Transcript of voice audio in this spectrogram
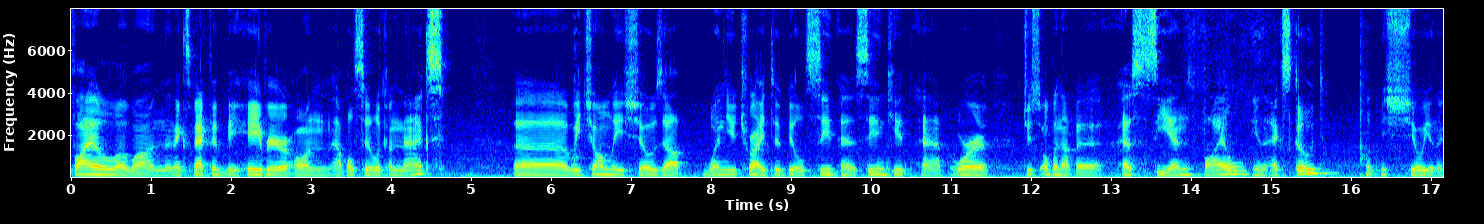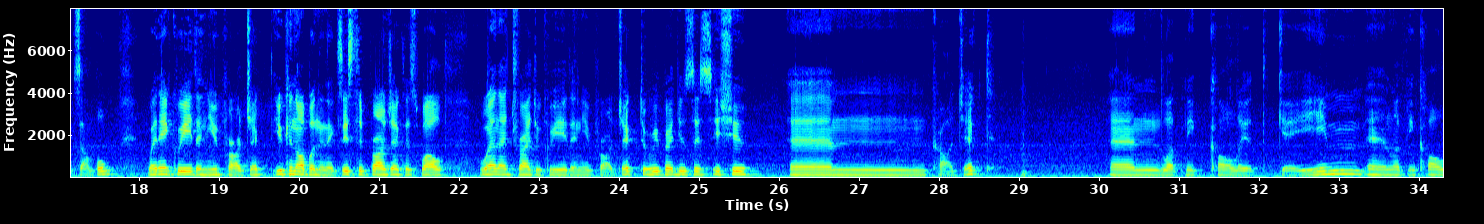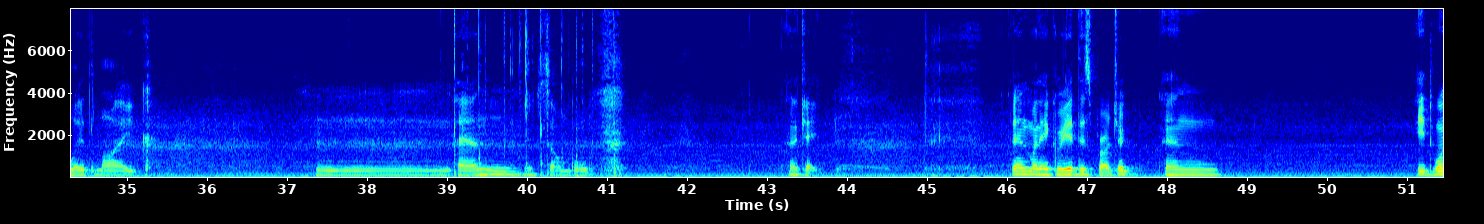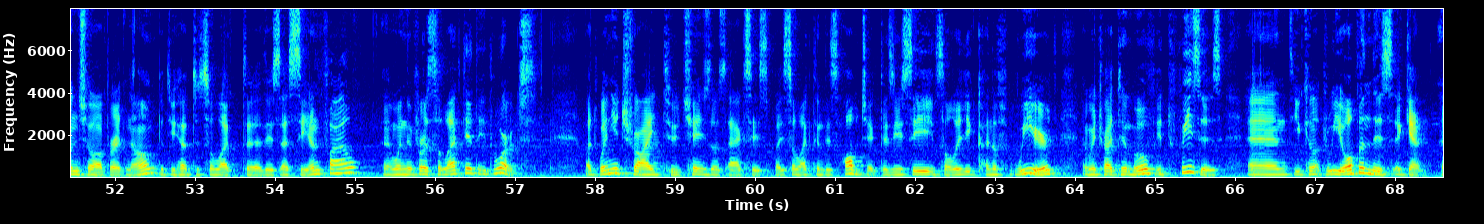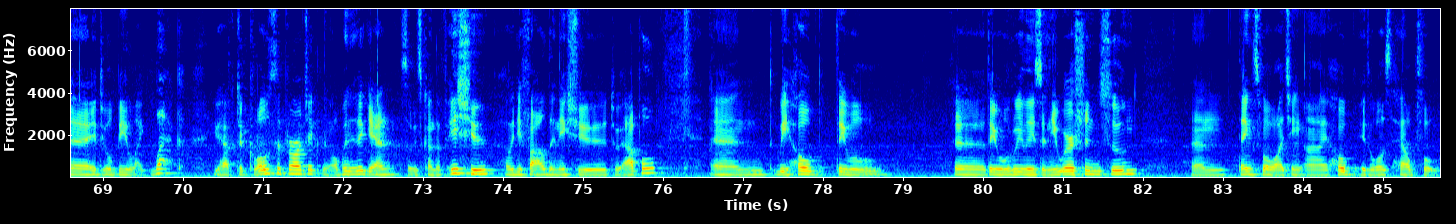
file an unexpected behavior on Apple Silicon Macs, uh, which only shows up when you try to build a SceneKit app or just open up a SCN file in Xcode. Let me show you an example. When I create a new project, you can open an existing project as well. When I try to create a new project to reproduce this issue, um, project and let me call it game and let me call it like mm, an example. Okay. Then when I create this project and it won't show up right now but you have to select uh, this SCN file and when you first select it it works but when you try to change those axes by selecting this object, as you see, it's already kind of weird. And you try to move, it freezes and you cannot reopen this again. Uh, it will be like black. You have to close the project and open it again. So it's kind of issue. I already filed an issue to Apple and we hope they will uh, they will release a new version soon. And thanks for watching. I hope it was helpful.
